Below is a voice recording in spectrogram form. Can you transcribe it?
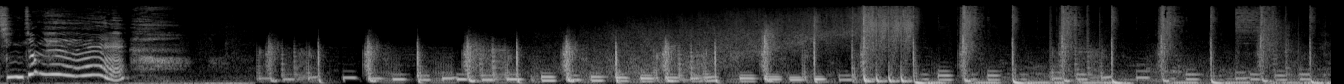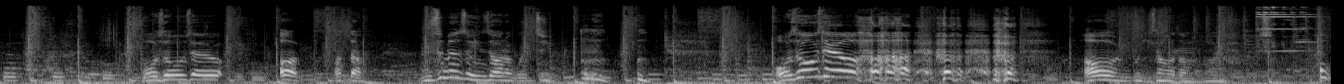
진정해. 어서 오세요. 아, 맞다. 웃으면서 인사하라고 했지. 어서 오세요. 아우, 이거 이상하다. 어.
